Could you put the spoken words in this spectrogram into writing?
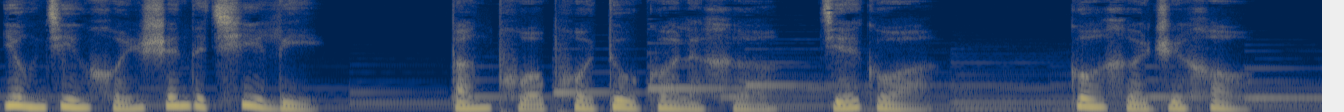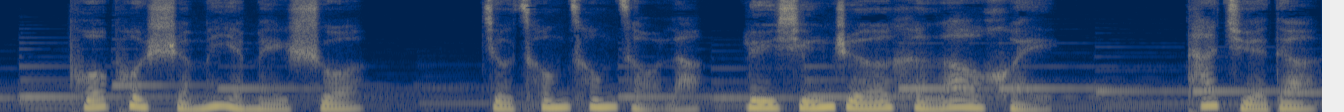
用尽浑身的气力，帮婆婆渡过了河。结果，过河之后，婆婆什么也没说，就匆匆走了。旅行者很懊悔，他觉得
